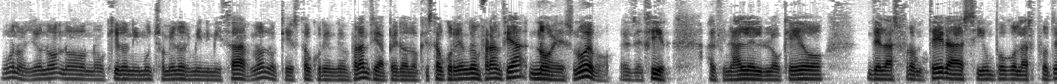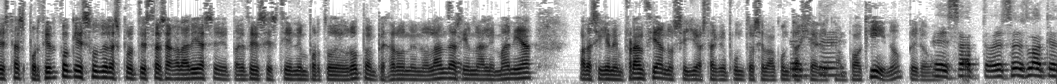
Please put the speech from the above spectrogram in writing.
Bueno, yo no, no, no quiero ni mucho menos minimizar ¿no? lo que está ocurriendo en Francia, pero lo que está ocurriendo en Francia no es nuevo. Es decir, al final el bloqueo de las fronteras y un poco las protestas. Por cierto que eso de las protestas agrarias eh, parece que se extienden por toda Europa. Empezaron en Holanda, sí. en Alemania, ahora siguen en Francia. No sé yo hasta qué punto se va a contagiar el campo aquí, ¿no? Pero exacto, eso es lo que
